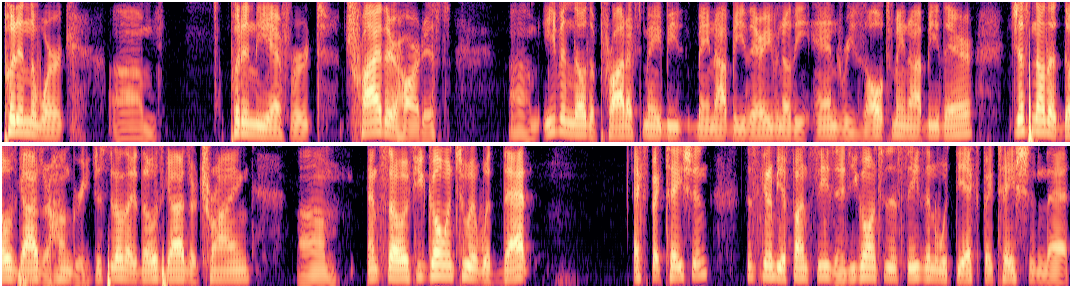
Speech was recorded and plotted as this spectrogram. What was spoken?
put in the work, um, put in the effort, try their hardest. Um, even though the product may be may not be there, even though the end result may not be there, just know that those guys are hungry. Just know that those guys are trying. Um, and so if you go into it with that expectation, this is going to be a fun season. If you go into the season with the expectation that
